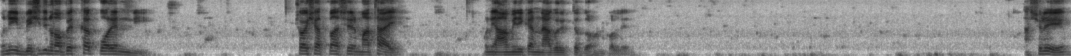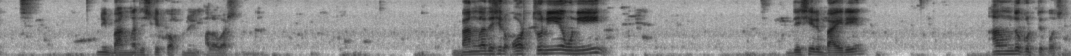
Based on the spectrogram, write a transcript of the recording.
উনি বেশি দিন অপেক্ষা করেননি। ছয় সাত মাসের মাথায় উনি আমেরিকার নাগরিকত্ব গ্রহণ করলেন। আসলে উনি বাংলাদেশকে কখনোই ভালোবাসেন না। বাংলাদেশের অর্থ নিয়ে উনি দেশের বাইরে আনন্দ করতে পছন্দ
